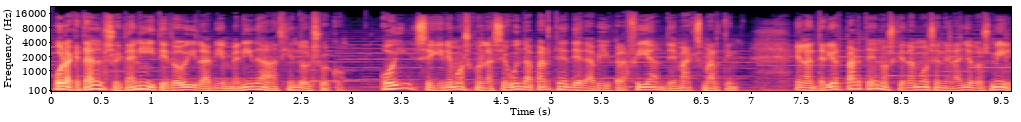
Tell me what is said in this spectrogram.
Hola, ¿qué tal? Soy Dani y te doy la bienvenida a Haciendo el Sueco. Hoy seguiremos con la segunda parte de la biografía de Max Martin. En la anterior parte nos quedamos en el año 2000,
